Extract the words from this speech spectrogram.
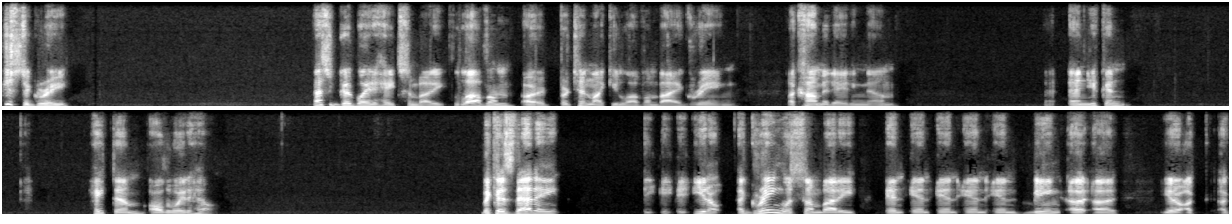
Just agree. That's a good way to hate somebody. Love them or pretend like you love them by agreeing, accommodating them. And you can hate them all the way to hell. Because that ain't you know agreeing with somebody and and and and and being a, a you know a, a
